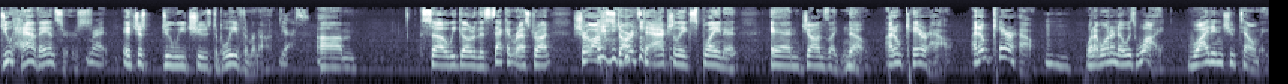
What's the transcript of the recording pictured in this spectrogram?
do have answers. Right. It's just, do we choose to believe them or not? Yes. Um, So we go to the second restaurant. Sherlock starts to actually explain it, and John's like, "No, I don't care how. I don't care how. What I want to know is why. Why didn't you tell me?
